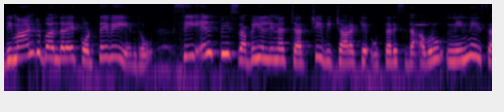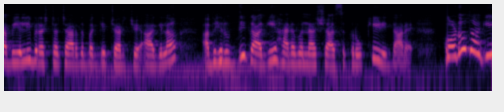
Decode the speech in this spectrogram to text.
ಡಿಮಾಂಡ್ ಬಂದರೆ ಕೊಡ್ತೇವೆ ಎಂದರು. ಸಿಎಲ್ಪಿ ಸಭೆಯಲ್ಲಿನ ಚರ್ಚೆ ವಿಚಾರಕ್ಕೆ ಉತ್ತರಿಸಿದ ಅವರು, ನಿನ್ನೆ ಸಭೆಯಲ್ಲಿ ಭ್ರಷ್ಟಾಚಾರದ ಬಗ್ಗೆ ಚರ್ಚೆ ಆಗಿಲ್ಲ. ಅಭಿವೃದ್ಧಿಗಾಗಿ ಹಣವನ್ನು ಶಾಸಕರು ಕೇಳಿದ್ದಾರೆ. ಕೊಡುವುದಾಗಿ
